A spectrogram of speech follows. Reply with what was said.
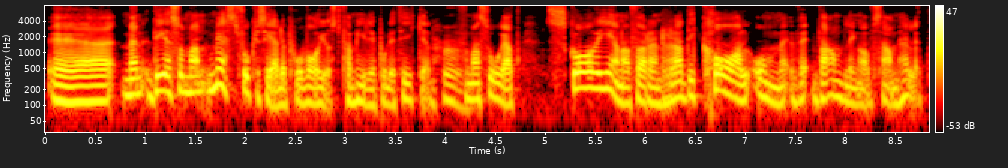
Eh, men det som man mest fokuserade på var just familjepolitiken. Mm. För man såg att ska vi genomföra en radikal omvandling av samhället,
